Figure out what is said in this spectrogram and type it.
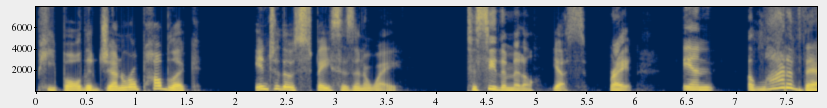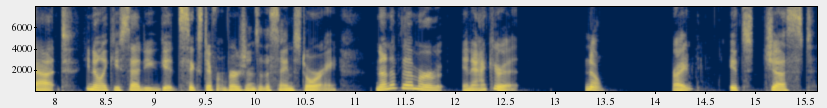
people, the general public, into those spaces in a way. To see the middle. Yes. Right. And a lot of that, you know, like you said, you get six different versions of the same story. None of them are inaccurate. No. Right. It's just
